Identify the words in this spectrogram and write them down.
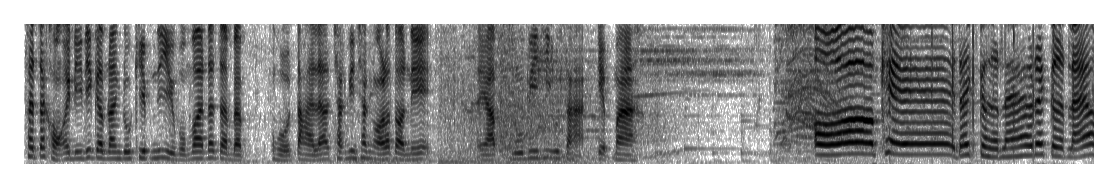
ถ้าเจ้าของไอดีที่กำลังดูคลิปนี้อยู่ผมว่าน่าจะแบบโอ้โหตายแล้วชักดิ้นชักงอแล้วตอนนี้นะครับรูบี้ที่อุตส่าห์เก็บมา โอเค ได้เกิดแล้วได้เกิดแล้ว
